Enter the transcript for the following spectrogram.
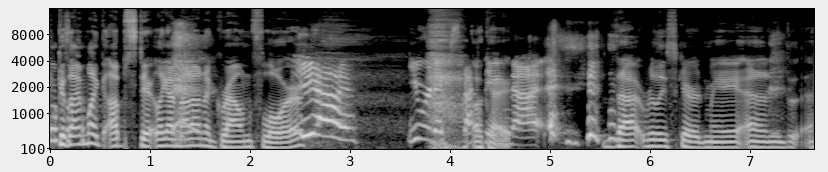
Because I'm like upstairs, like I'm not on a ground floor. yeah. You weren't expecting Okay. that. That really scared me, and uh,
